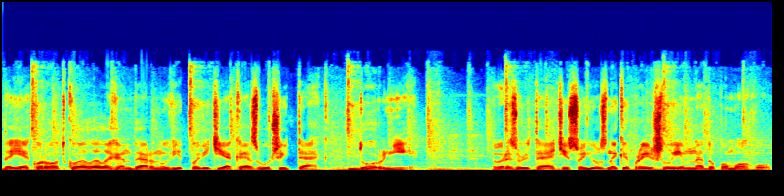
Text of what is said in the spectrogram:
дає коротку, але легендарну відповідь, яка звучить так: дурні. В результаті союзники прийшли їм на допомогу.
